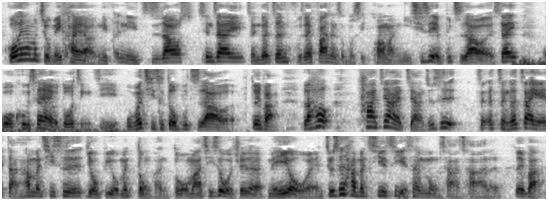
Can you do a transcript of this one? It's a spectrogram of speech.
国会那么久没开啊，你你知道现在整个政府在发生什么情况吗？你其实也不知道啊。在国库现在有多紧急，我们其实都不知道了，对吧？然后他这样来讲，就是整整个在野党他们其实有比我们懂很多吗？其实我觉得没有诶，就是他们其实也是很懵查查的，对吧？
